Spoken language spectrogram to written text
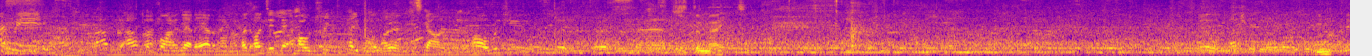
After finding that out, I, I did that whole trick to people at work, just going, oh, would you? Just a mate. Mm.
